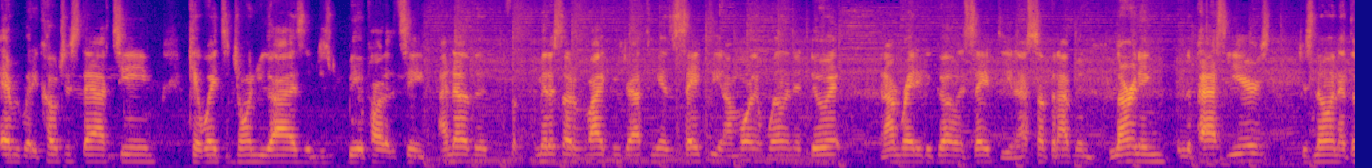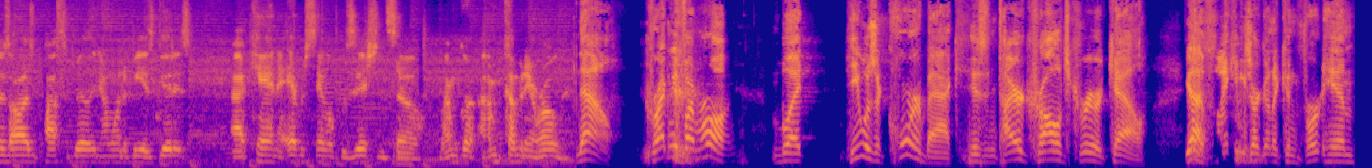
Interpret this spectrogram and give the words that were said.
everybody, coaching staff, team. Can't wait to join you guys and just be a part of the team. I know the Minnesota Vikings drafted me as a safety, and I'm more than willing to do it. And I'm ready to go in safety, and that's something I've been learning in the past years. Just knowing that there's always a possibility. I want to be as good as I can at every single position. So I'm go- I'm coming in rolling. Now, correct me if I'm wrong, but he was a cornerback his entire college career at Cal. Yeah, the Vikings are going to convert him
